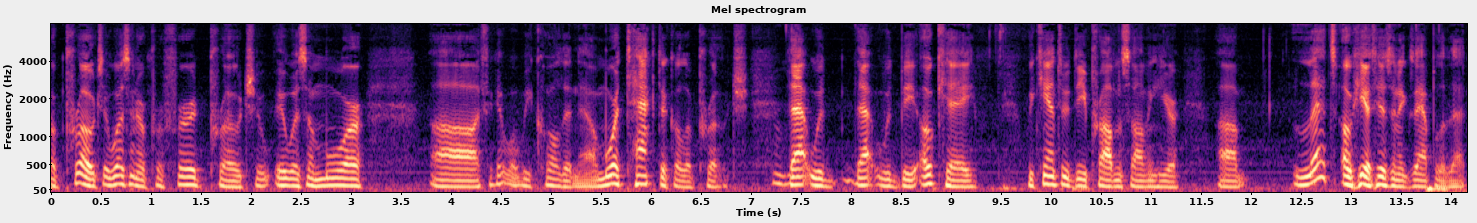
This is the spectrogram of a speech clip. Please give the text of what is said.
approach, it wasn't a preferred approach. It, it was a more, uh, I forget what we called it now, a more tactical approach. Mm-hmm. That would that would be okay. We can't do deep problem solving here. Um, let's. Oh, here, here's an example of that.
